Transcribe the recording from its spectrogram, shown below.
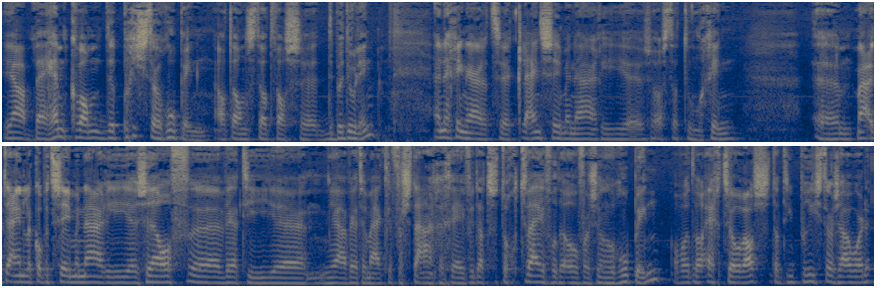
ja, bij hem kwam de priesterroeping. Althans, dat was uh, de bedoeling. En hij ging naar het uh, kleinseminarie, zoals dat toen ging. Ehm, maar uiteindelijk op het seminarie zelf werd, hij, ja, werd hem eigenlijk te verstaan gegeven dat ze toch twijfelden over zijn roeping. Of het wel echt zo was dat hij priester zou worden.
